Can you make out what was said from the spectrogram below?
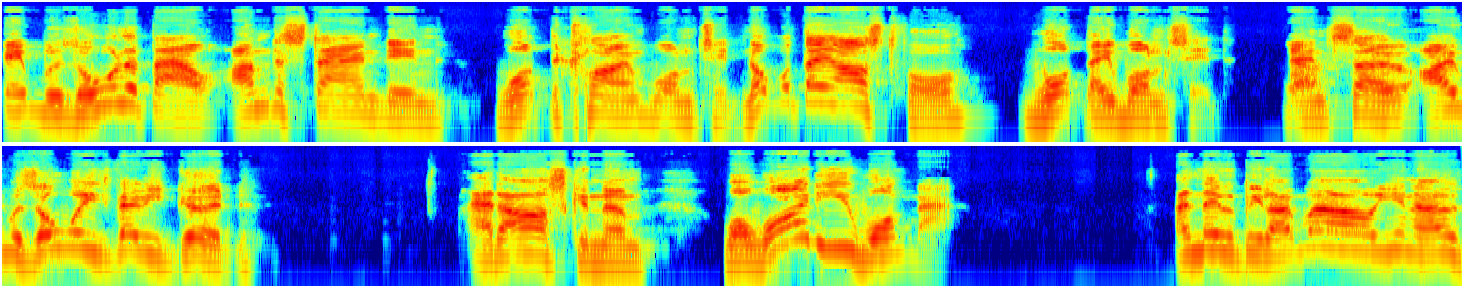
it was all about understanding what the client wanted, not what they asked for, what they wanted. Yeah. And so I was always very good at asking them, well, why do you want that? And they would be like, well, you know,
